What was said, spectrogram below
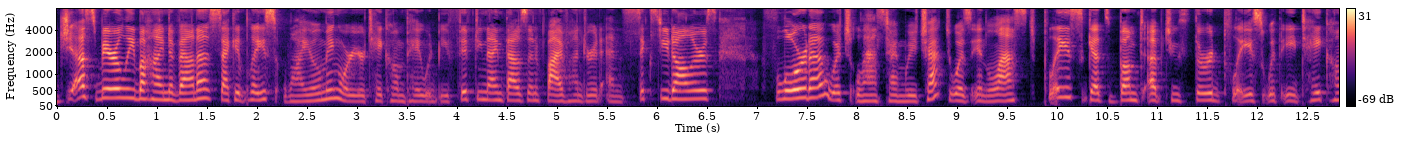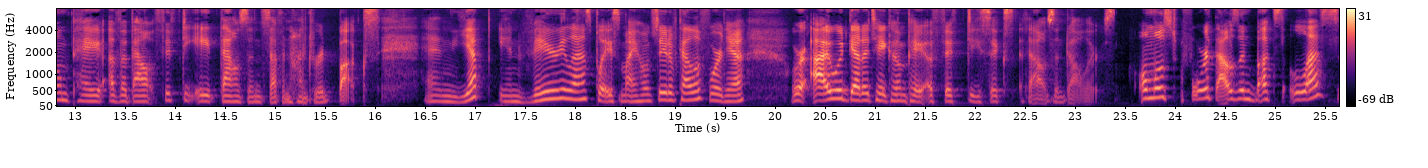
Just barely behind Nevada, second place, Wyoming, where your take home pay would be $59,560. Florida, which last time we checked was in last place, gets bumped up to third place with a take-home pay of about 58,700 bucks. And yep, in very last place, my home state of California, where I would get a take-home pay of $56,000 almost 4,000 bucks less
